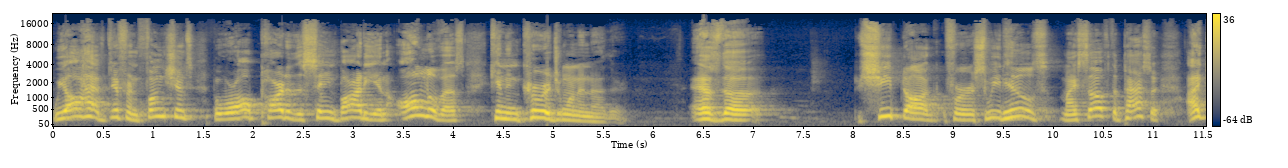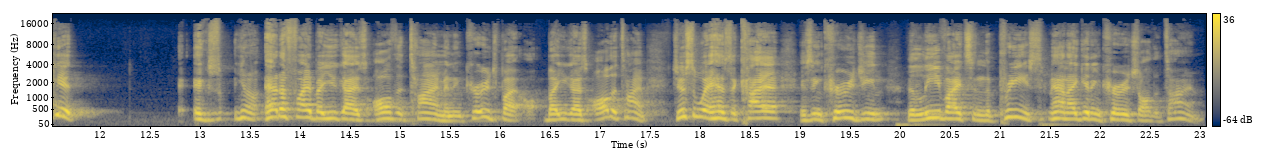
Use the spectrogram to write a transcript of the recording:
we all have different functions, but we're all part of the same body and all of us can encourage one another. As the sheepdog for Sweet Hills, myself, the pastor, I get, you know, edified by you guys all the time and encouraged by, by you guys all the time. Just the way Hezekiah is encouraging the Levites and the priests, man, I get encouraged all the time.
